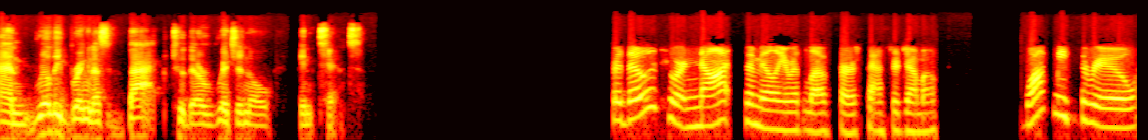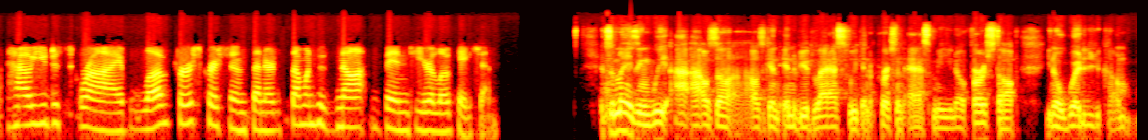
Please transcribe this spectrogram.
and really bringing us back to the original intent. For those who are not familiar with Love First, Pastor Jomo, walk me through how you describe Love First Christian Center to someone who's not been to your location. It's amazing. We I, I was uh, I was getting interviewed last week, and a person asked me, you know, first off, you know, where did you come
